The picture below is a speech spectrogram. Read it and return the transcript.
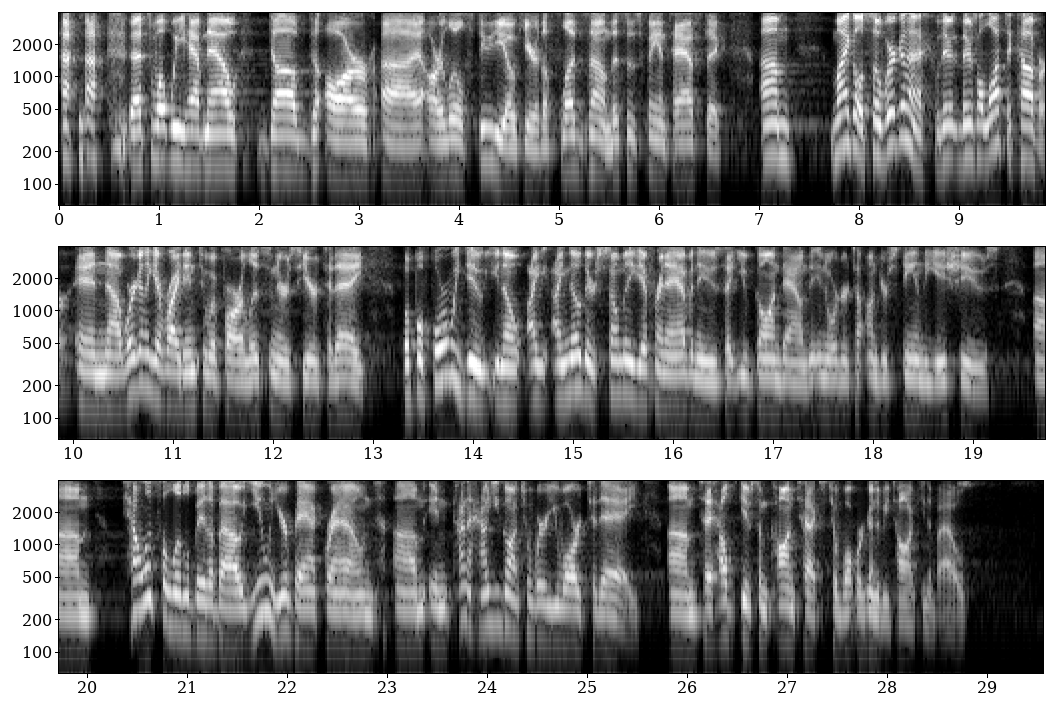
That's what we have now dubbed our uh, our little studio here, the flood zone. This is fantastic. Um, Michael, so we're gonna there, there's a lot to cover, and uh, we're gonna get right into it for our listeners here today. But before we do, you know, I, I know there's so many different avenues that you've gone down in order to understand the issues. Um, tell us a little bit about you and your background um, and kind of how you got to where you are today um, to help give some context to what we're going to be talking about.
